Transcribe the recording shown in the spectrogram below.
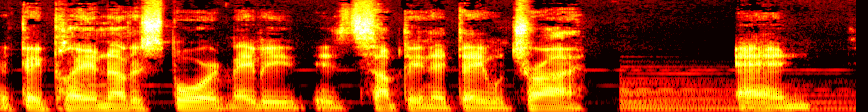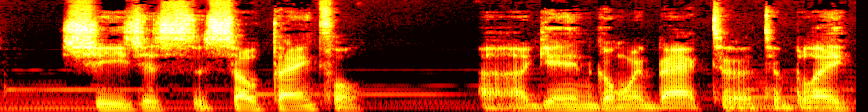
if they play another sport, maybe it's something that they will try. And she just is so thankful uh, again, going back to, to Blake,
